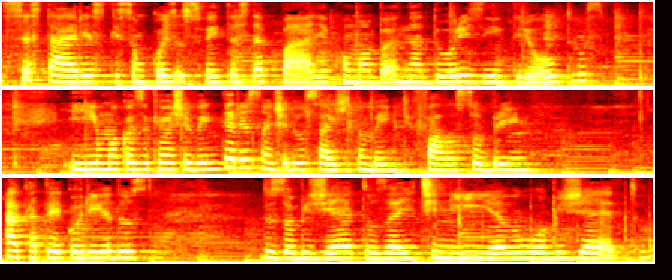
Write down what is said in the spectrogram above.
cestárias, que são coisas feitas da palha, como abanadores e entre outros. E uma coisa que eu achei bem interessante do site também, que fala sobre a categoria dos, dos objetos, a etnia, o objeto,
